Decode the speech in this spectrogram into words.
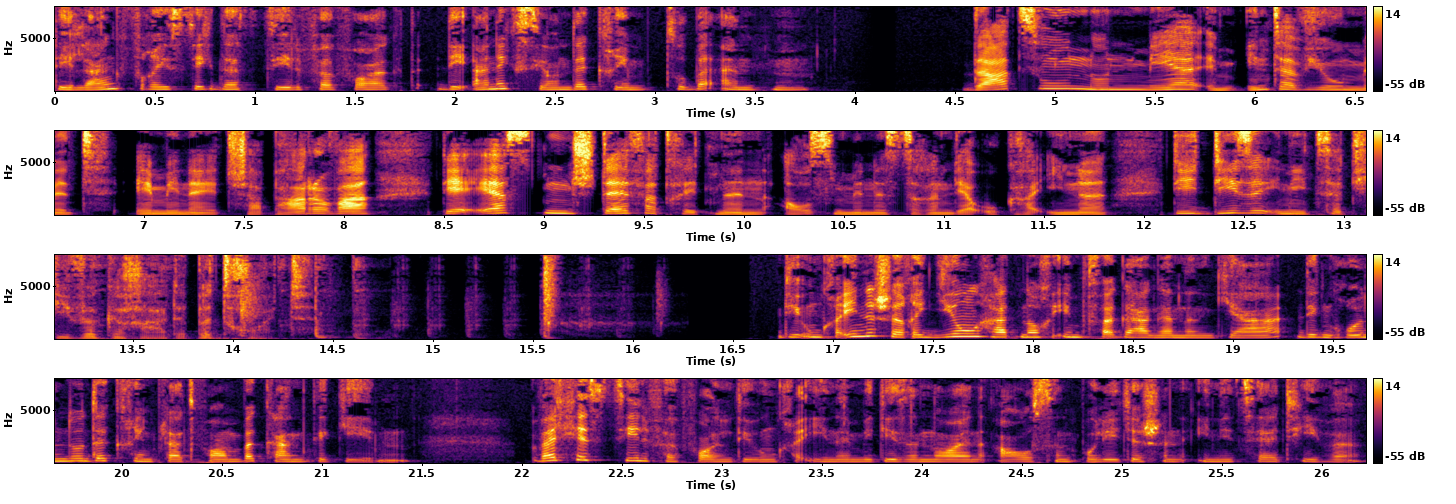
die langfristig das Ziel verfolgt, die Annexion der Krim zu beenden. Dazu nun mehr im Interview mit Emine Chaparova, der ersten stellvertretenden Außenministerin der Ukraine, die diese Initiative gerade betreut. Die ukrainische Regierung hat noch im vergangenen Jahr die Gründung der Krim-Plattform bekannt gegeben. Welches Ziel verfolgt die Ukraine mit dieser neuen außenpolitischen Initiative?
